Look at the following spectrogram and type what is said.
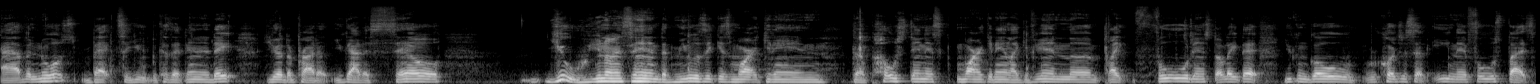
avenues back to you because at the end of the day, you're the product. You got to sell you. You know what I'm saying? The music is marketing the posting is marketing. Like if you're in the like food and stuff like that, you can go record yourself eating at food spots.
